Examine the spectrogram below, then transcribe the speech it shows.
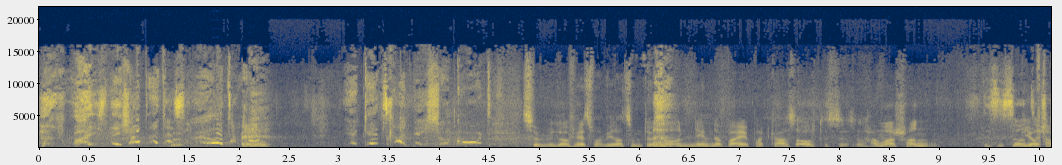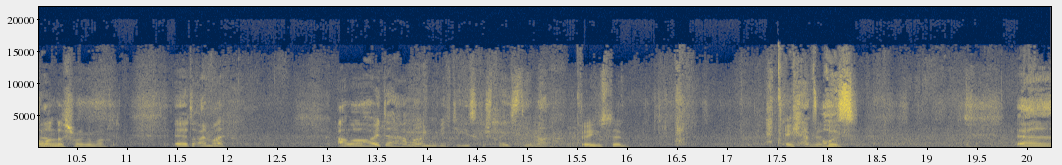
Ich weiß nicht, ob er das hört. Mir geht's gerade nicht so gut. So, wir laufen jetzt mal wieder zum Döner und nehmen dabei Podcast auf. Das haben wir schon. Das ist so Wie oft haben wir das schon gemacht? Äh, dreimal. Aber heute haben wir ein wichtiges Gesprächsthema. Welches denn? Haben wir Aus. Äh,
